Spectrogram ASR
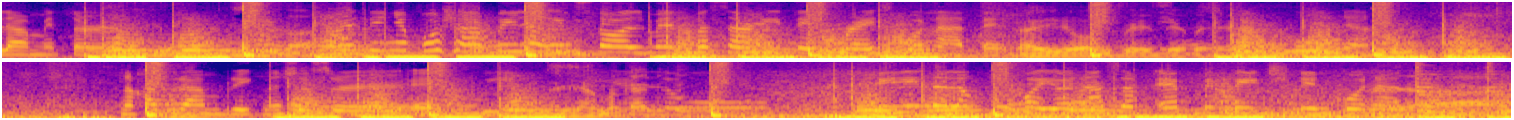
kilometer. Ayun, diba? Pwede niyo po siya bilang installment basta retail price po natin. Ayun, pwede rin. Stock po niya. Naka-drum brake na siya, Sir Edwin. Ayan, magkano Hello. Pili na lang po kayo. Nasa FB page din po natin. Ayan.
